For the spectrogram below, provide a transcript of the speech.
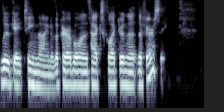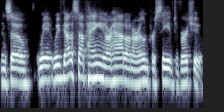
Luke 18 9 of the parable and the tax collector and the, the Pharisee. And so we, we've got to stop hanging our hat on our own perceived virtue.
